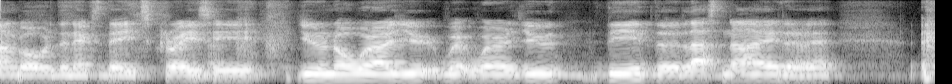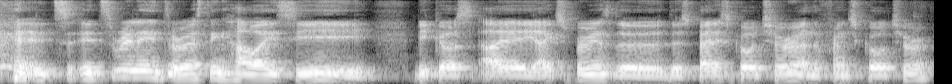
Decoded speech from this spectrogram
hangover the next day. It's crazy. You don't know where are you where, where you did the last night. Yeah. uh, it's it's really interesting how I see because I, I experienced the, the Spanish culture and the French culture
